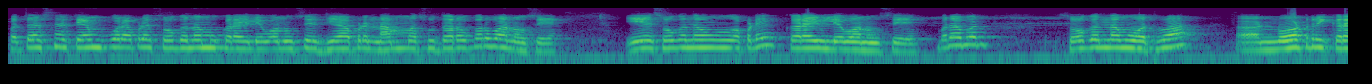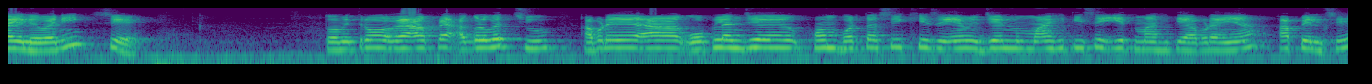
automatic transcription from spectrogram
પચાસના ટેમ્પ પર આપણે સોગંદનામું કરાવી લેવાનું છે. જે આપણે નામમાં સુધારો કરવાનો છે, એ સોગંદનામું આપણે કરાવી લેવાનું છે. બરાબર? સોગંદનામું અથવા નોટરી કરાવી લેવાની છે. તો મિત્રો, હવે આપણે આગળ વધશું. આપણે આ ઓફલાઈન જે ફોર્મ ભરતા શીખીએ છીએ, એમ જે માહિતી છે, એ જ માહિતી આપણે અહીંયા આપેલ છે.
